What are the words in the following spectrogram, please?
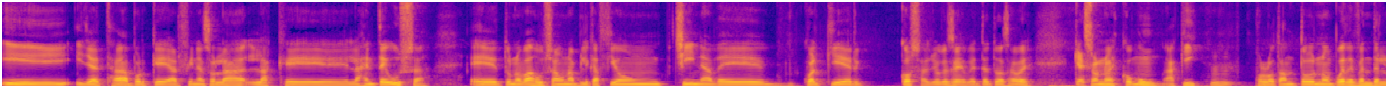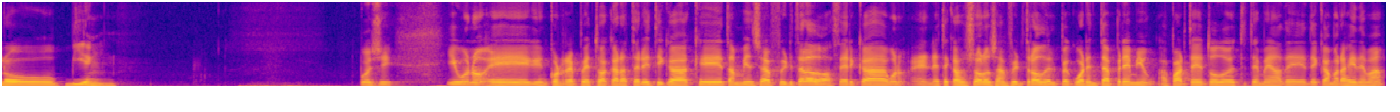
y, y ya está, porque al final son la- las que la gente usa. Eh, tú no vas a usar una aplicación china de cualquier cosa, yo qué sé, vete tú a saber, que eso no es común aquí. Por lo tanto, no puedes venderlo bien. Pues sí. Y bueno, eh, con respecto a características que también se han filtrado acerca, bueno, en este caso solo se han filtrado del P40 Premium, aparte de todo este tema de, de cámaras y demás,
